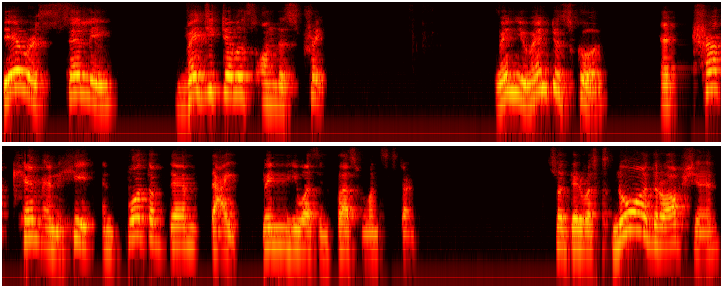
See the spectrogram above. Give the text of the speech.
they were selling vegetables on the street. When he went to school, a truck came and hit, and both of them died when he was in class one standard. So there was no other option.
